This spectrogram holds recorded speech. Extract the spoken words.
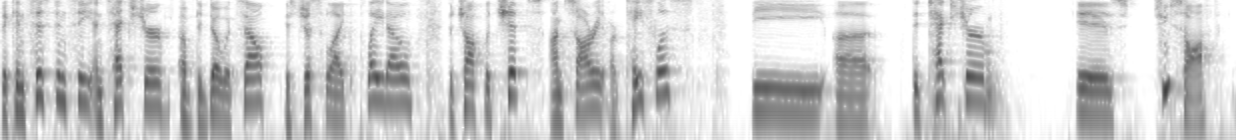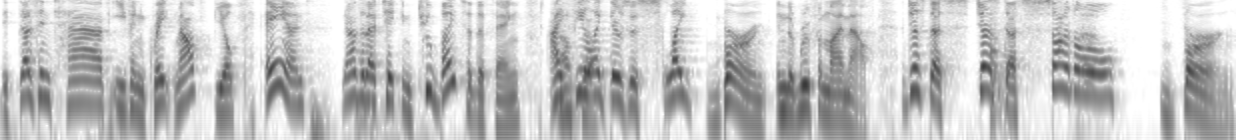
The consistency and texture of the dough itself is just like Play-Doh. The chocolate chips, I'm sorry, are tasteless. The uh, the texture is too soft. It doesn't have even great mouthfeel. And now that I've taken two bites of the thing, I feel like there's a slight burn in the roof of my mouth. Just a just a subtle burn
